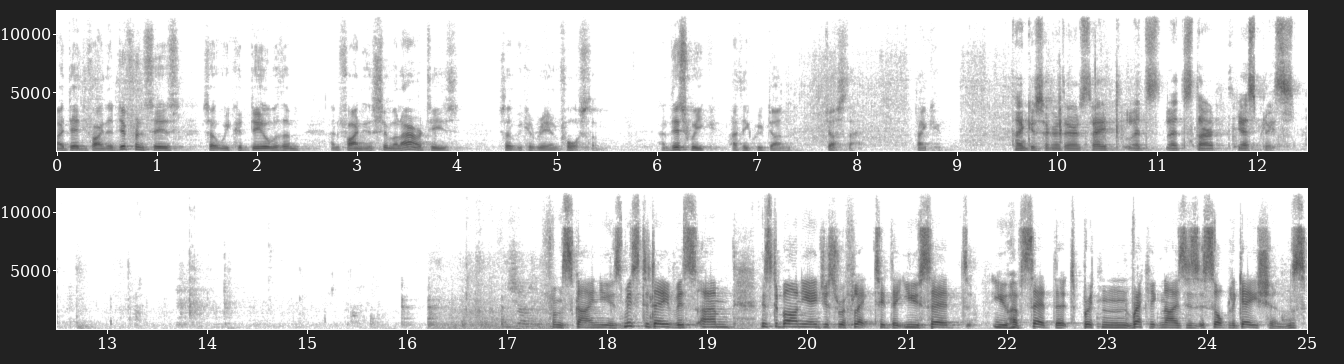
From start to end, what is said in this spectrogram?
identifying the differences so that we could deal with them, and finding the similarities so that we could reinforce them. And this week, I think we've done just that. Thank you. Thank you, Secretary of State. Let's, let's start. Yes, please. From Sky News. Mr Davis, um, Mr Barnier just reflected that you said you have said that Britain recognises its obligations.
